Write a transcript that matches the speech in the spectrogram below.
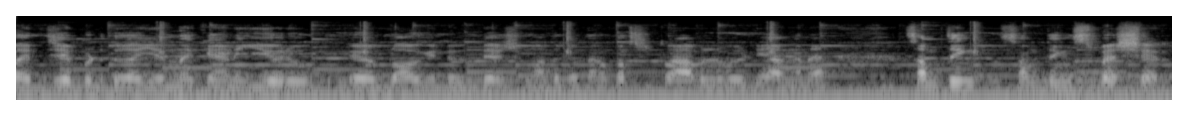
പരിചയപ്പെടുത്തുക എന്നൊക്കെയാണ് ഈ ഒരു ബ്ലോഗിന്റെ ഉദ്ദേശം. അതുപോലെ തന്നെ കുറച്ച് ട്രാവൽ വീഡിയോ അങ്ങനെ സംതിങ് സംതിങ് സ്പെഷ്യൽ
